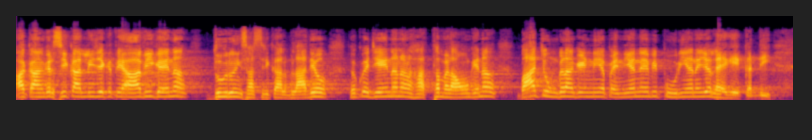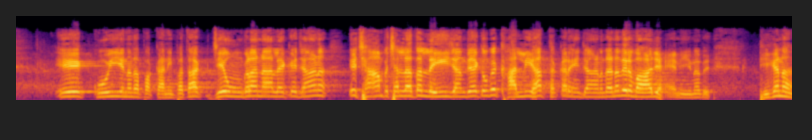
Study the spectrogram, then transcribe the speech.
ਆ ਕਾਂਗਰਸੀ ਕਾਲੀ ਜੇ ਕਿਤੇ ਆ ਵੀ ਗਏ ਨਾ, ਦੂਰੋਂ ਹੀ ਸਤਿ ਸ੍ਰੀ ਅਕਾਲ ਬੁਲਾ ਦਿਓ। ਕਿਉਂਕਿ ਜੇ ਇਹਨਾਂ ਨਾਲ ਹੱਥ ਮਿਲਾਓਗੇ ਨਾ, ਬਾਅਦ ਚ ਉਂਗਲਾਂ ਗਿਣਨੀਆਂ ਪੈਂਦੀਆਂ ਨੇ ਵੀ ਪੂਰੀਆਂ ਨੇ ਜਾਂ ਲੈ ਗਏ ਇੱਕ ਅੱਧੀ। ਇਹ ਕੋਈ ਇਹਨਾਂ ਦਾ ਪੱਕਾ ਨਹੀਂ ਪਤਾ। ਜੇ ਉਂਗਲਾਂ ਨਾ ਲੈ ਕੇ ਜਾਣ, ਇਹ ਛਾਂ ਛੱਲਾ ਤਾਂ ਲਈ ਜਾਂਦੇ ਆ, ਕਿਉਂਕਿ ਖਾਲੀ ਹੱਥ ਘਰੇ ਜਾਣ ਦਾ ਇਹਨਾਂ ਦੇ ਰਿਵਾਜ ਹੈ ਨਹੀਂ ਇਹਨਾਂ ਦੇ। ਠੀਕ ਹੈ ਨਾ?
